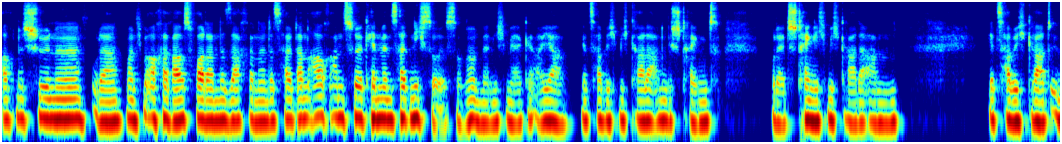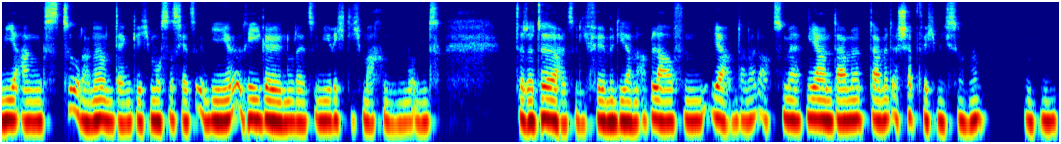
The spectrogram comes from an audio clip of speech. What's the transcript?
auch eine schöne oder manchmal auch herausfordernde Sache, ne, das halt dann auch anzuerkennen, wenn es halt nicht so ist. So, ne? Und wenn ich merke, ah ja, jetzt habe ich mich gerade angestrengt oder jetzt strenge ich mich gerade an, jetzt habe ich gerade irgendwie Angst oder ne, und denke, ich muss es jetzt irgendwie regeln oder jetzt irgendwie richtig machen und da, da, da, halt so die Filme, die dann ablaufen, ja, und dann halt auch zu merken, ja, und damit, damit erschöpfe ich mich so, ne? Mhm.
